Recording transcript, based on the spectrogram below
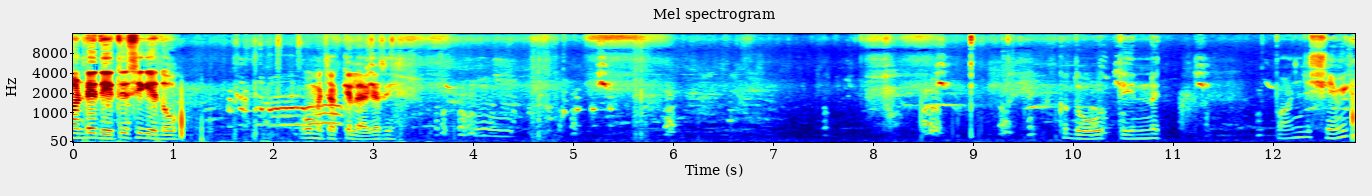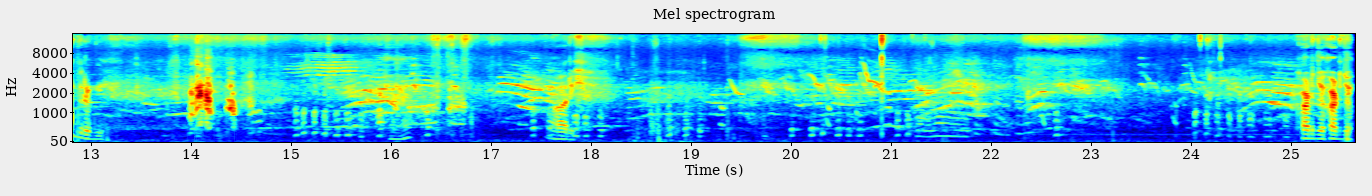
ਆਂਡੇ ਦੇਤੇ ਸੀਗੇ ਦੋ। ਉਹ ਮੈਂ ਚੱਕ ਕੇ ਲੈ ਗਿਆ ਸੀ। ਇੱਕ ਦੋ ਤਿੰਨ ਪੰਜ, ਛੇਵੀਂ ਕਿੱਧਰ ਗਈ? ਹੈਂ? ਆ ਰਹੀ। ਖੜ ਜਾ ਖੜ ਜਾ।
